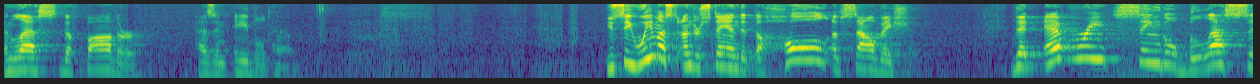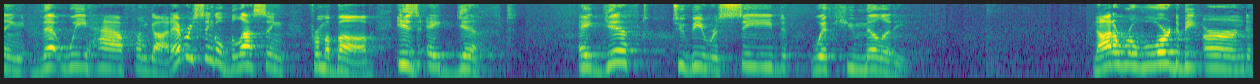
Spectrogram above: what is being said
unless the Father has enabled him. You see, we must understand that the whole of salvation, that every single blessing that we have from God, every single blessing from above, is a gift a gift to be received with humility, not a reward to be earned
